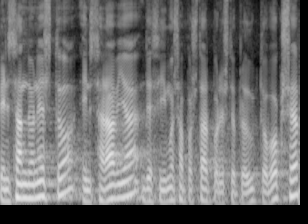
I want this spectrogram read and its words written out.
pensando en esto, en Sarabia decidimos apostar por este producto Boxer.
